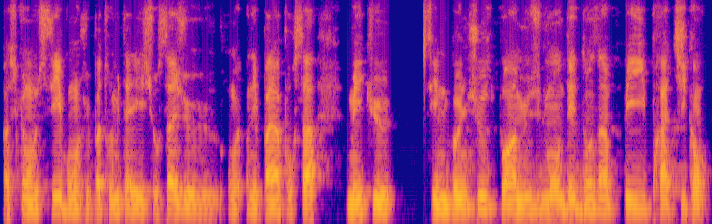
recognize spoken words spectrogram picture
Parce qu'on le sait, bon, je vais pas trop m'étaler sur ça, je, on n'est pas là pour ça, mais que c'est une bonne chose pour un musulman d'être dans un pays pratiquant.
